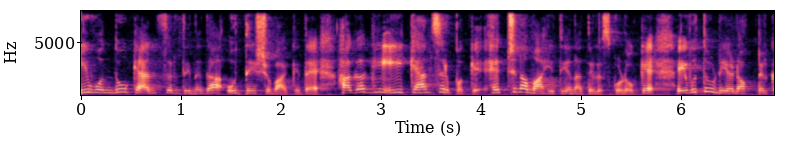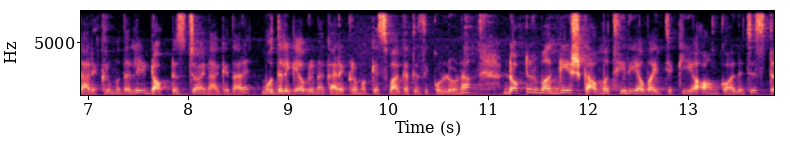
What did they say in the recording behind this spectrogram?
ಈ ಒಂದು ಕ್ಯಾನ್ಸರ್ ದಿನದ ಉದ್ದೇಶವಾಗಿದೆ. ಹಾಗಾಗಿ ಈ ಕ್ಯಾನ್ಸರ್ ಬಗ್ಗೆ ಹೆಚ್ಚಿನ ಮಾಹಿತಿಯನ್ನು ತಿಳಿಸ್ಕೊಡೋಕೆ ಇವತ್ತು ಡಿಯ ಡಾಕ್ಟರ್ ಕಾರ್ಯಕ್ರಮದಲ್ಲಿ ಡಾಕ್ಟರ್ಸ್ ಜಾಯ್ನ್ ಆಗಿದ್ದಾರೆ. ಮೊದಲಿಗೆ ಅವರನ್ನ ಕಾರ್ಯಕ್ರಮಕ್ಕೆ ಸ್ವಾಗತಿಸಿಕೊಳ್ಳೋಣ. ಡಾಕ್ಟರ್ ಮಂಗೇಶ್ ಕಾಮತ್, ಹಿರಿಯ ವೈದ್ಯಕೀಯ ಆಂಕಾಲಜಿಸ್ಟ್,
